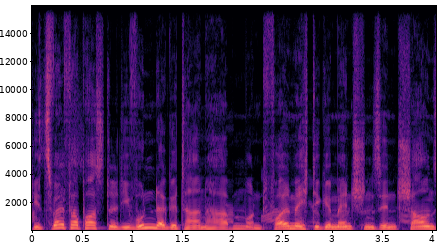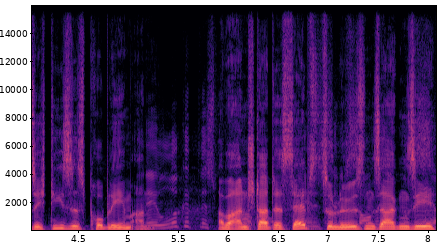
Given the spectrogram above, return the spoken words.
Die zwölf Apostel, die Wunder getan haben und vollmächtige Menschen sind, schauen sich dieses Problem an. Aber anstatt es selbst zu lösen, sagen sie,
